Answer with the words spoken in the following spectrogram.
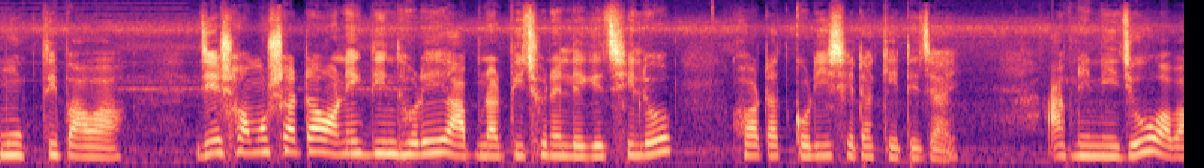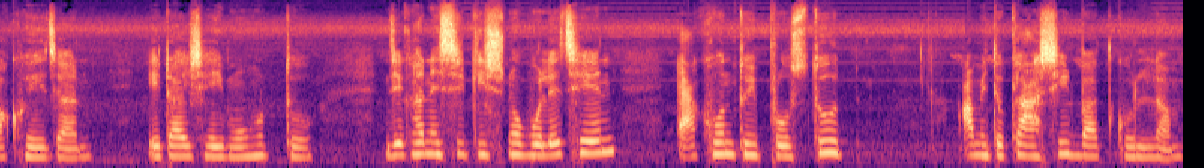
মুক্তি পাওয়া। যে সমস্যাটা অনেক দিন ধরে আপনার পিছনে লেগেছিল, হঠাৎ করেই সেটা কেটে যায়। আপনি নিজেও অবাক হয়ে যান। এটাই সেই মুহূর্ত যেখানে শ্রীকৃষ্ণ বলেছেন, এখন তুই প্রস্তুত, আমি তোকে আশীর্বাদ করলাম।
